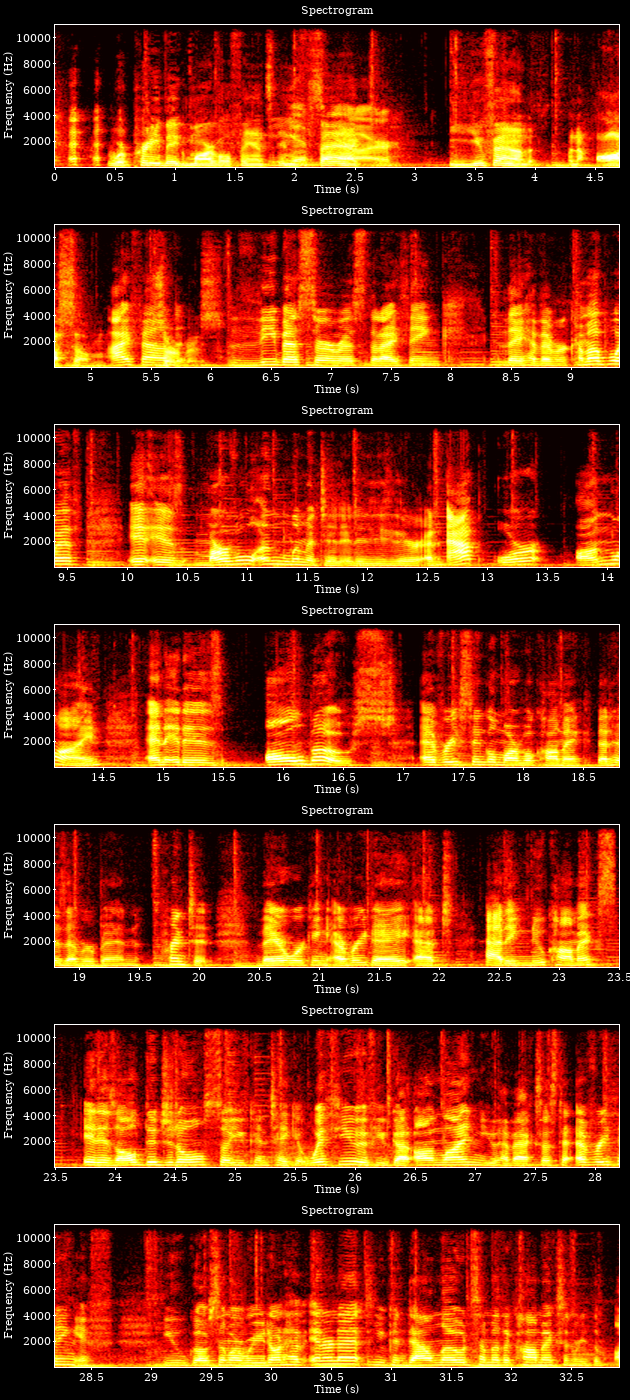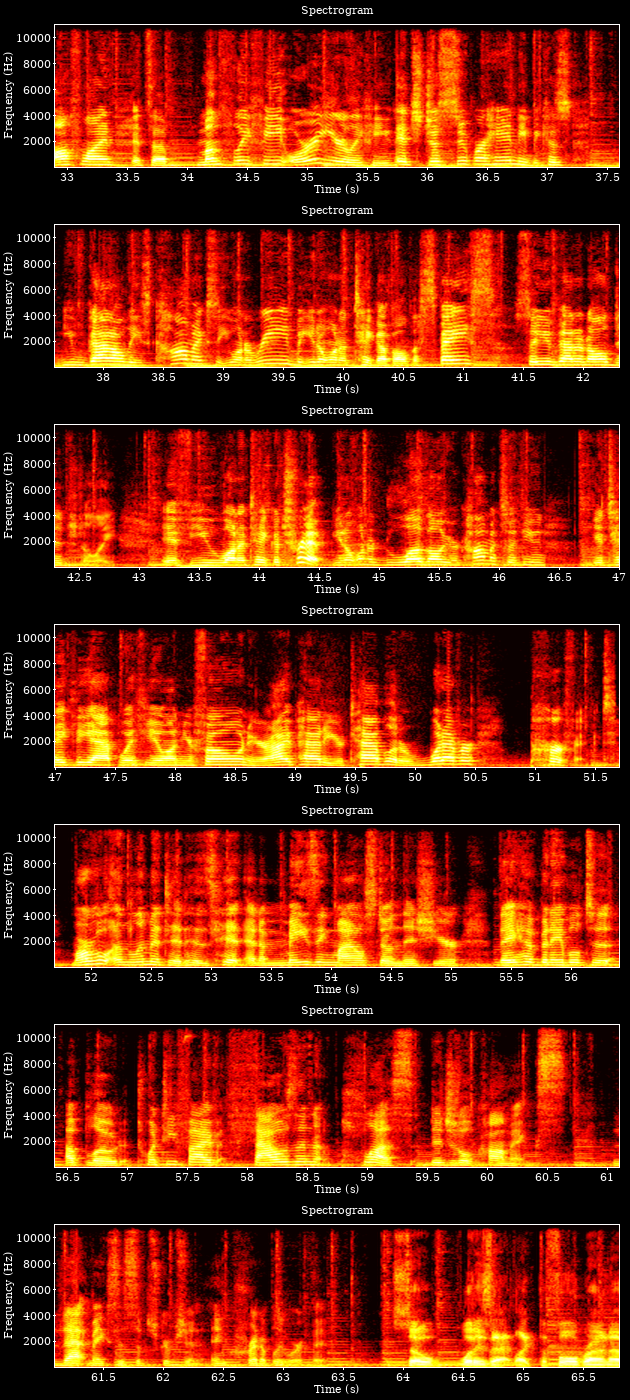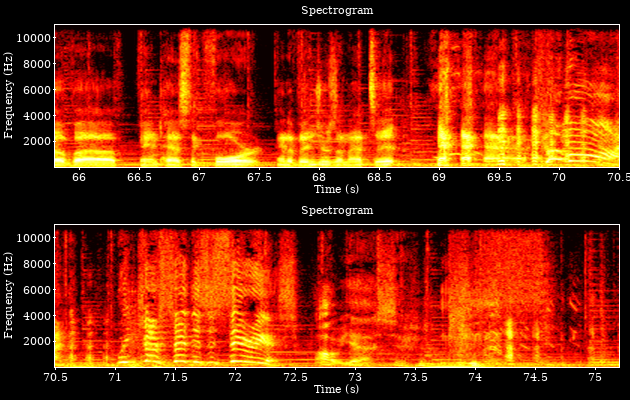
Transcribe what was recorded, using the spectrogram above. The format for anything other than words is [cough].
[laughs] we're pretty big Marvel fans. In yes, fact, we are. you found an awesome I found service. the best service that I think they have ever come up with. It is Marvel Unlimited. It is either an app or online, and it is almost every single Marvel comic that has ever been printed. They are working every day at adding new comics. It is all digital, so you can take it with you. If you've got online, you have access to everything. If you go somewhere where you don't have internet, you can download some of the comics and read them offline. It's a monthly fee or a yearly fee. It's just super handy because you've got all these comics that you want to read, but you don't want to take up all the space, so you've got it all digitally. If you want to take a trip, you don't want to lug all your comics with you, you take the app with you on your phone or your iPad or your tablet or whatever. Perfect. Marvel Unlimited has hit an amazing milestone this year. They have been able to upload 25,000 plus digital comics. That makes the subscription incredibly worth it. So what is that? Like the full run of uh, Fantastic Four and Avengers, and that's it? [laughs] Come on! We just said this is serious! Oh, yes.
